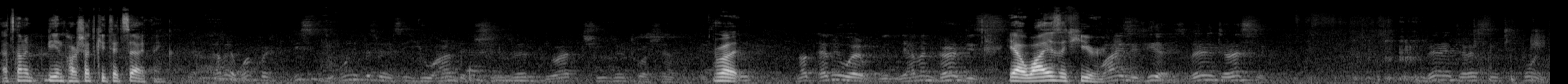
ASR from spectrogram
That's going to be in Parshat Ki Tetze, I think. Rabbi, one question. This is the only place where you see you are the children, you are children to Hashem. It's Right. very- Not everywhere. We, we haven't heard this. Yeah. Why is it here? Why is it here? It's very interesting. Very interesting point.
